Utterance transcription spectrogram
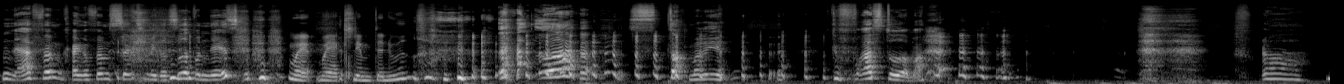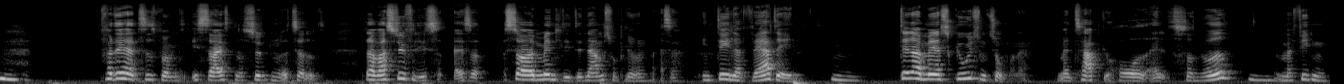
den er 5 gange 5 cm sidder på næsen. Må jeg, må jeg klemme den ud? Stop, Marie. Du frastøder mig. Oh. På det her tidspunkt i 1600- og 1700-tallet, der var syfilis altså, så almindeligt, det nærmest blevet altså, en del af hverdagen. Mm. Det der med at skjule symptomerne. Man tabte jo håret og alt sådan noget. Mm. Man fik en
